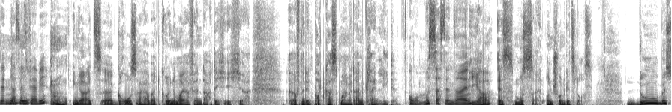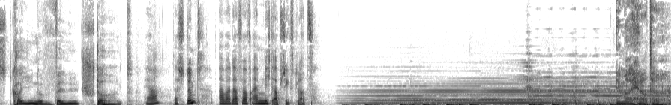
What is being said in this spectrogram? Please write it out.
wird denn das jetzt, Fabi? Inga, als äh, großer Herbert Grönemeyer-Fan dachte ich, ich äh, öffne den Podcast mal mit einem kleinen Lied. Oh, muss das denn sein? Ja, es muss sein. Und schon geht's los. Du bist keine Weltstadt. Ja, das stimmt, aber dafür auf einem Nicht-Abstiegsplatz. Immer härter.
